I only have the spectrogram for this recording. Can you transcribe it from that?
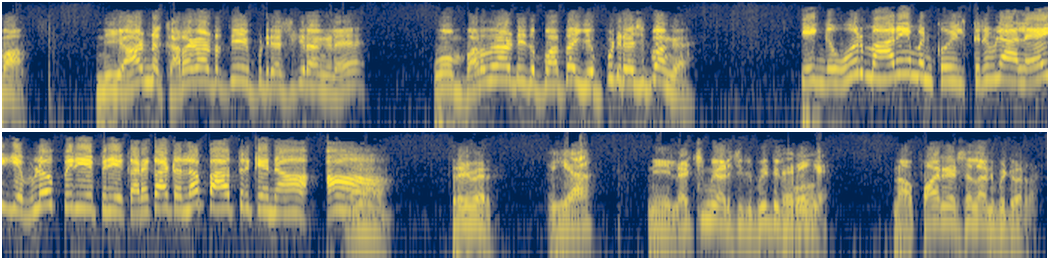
பிரபா நீ ஆடின கரகாட்டத்தையே இப்படி ரசிக்கிறாங்களே? உன் பரதநாட்டியத்தை பார்த்தா எப்படி ரசிப்பாங்க? எங்க ஊர் மாரியம்மன் கோயில் திருவிழால எவ்வளவு பெரிய பெரிய கரகாட்டம் எல்லாம் பாத்திருக்கேனா. டிரைவர். ஐயா. நீ லட்சுமி அழைச்சிட்டு வீட்டுக்கு சரிங்க. போ. நான் ஃபாரினர்ஸ் எல்லாம் அனுப்பிட்டு வரேன்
